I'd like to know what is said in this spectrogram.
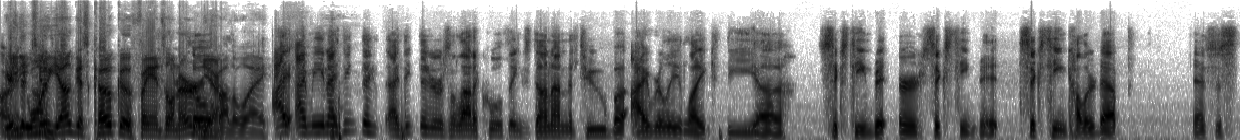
All You're the two youngest Coco fans on earth, So- Yeah. by the way. I, I mean, I think that I think that there's a lot of cool things done on the two, but I really like the uh, 16 bit or 16 bit, 16 color depth. And it's just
